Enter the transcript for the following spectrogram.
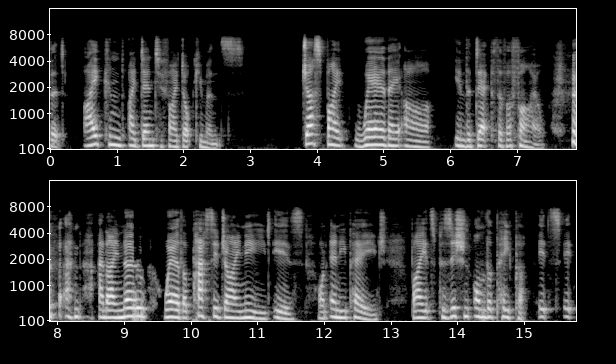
that I can identify documents just by where they are in the depth of a file. and, and I know where the passage I need is on any page by its position on the paper. It's, it,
